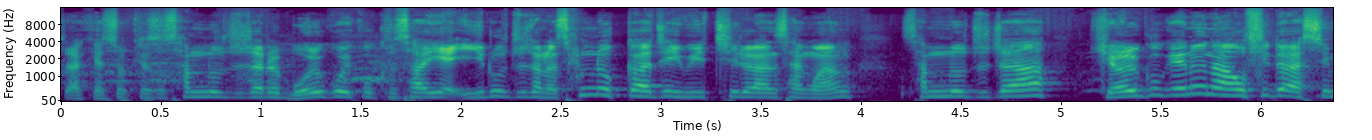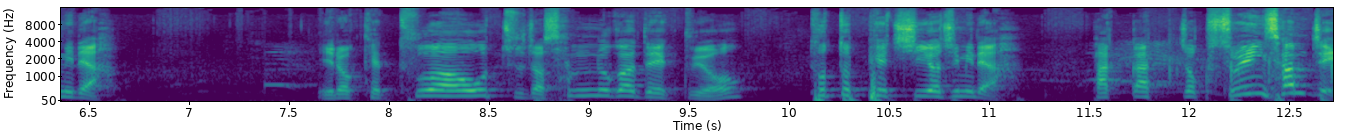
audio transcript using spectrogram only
자 계속해서 3루 주자를 몰고 있고 그 사이에 2루 주자는 3루까지 위치를 한 상황 3루 주자 결국에는 아웃이 되었습니다. 이렇게 투아웃 주자 3루가 됐고요. 투투 피치 이어집니다. 바깥쪽 스윙 삼진.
